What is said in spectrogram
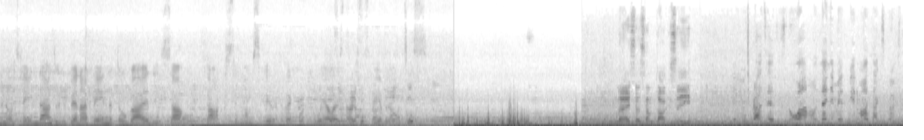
minūtes rindā, tad pienāk rinda, tu gaidi savu taksi. Mums ir rekord lielais taksis piebraucis. Mēs esam taksī. Ja jūs brauciet uz Romu, neņemiet pirmo taksi, ko jums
